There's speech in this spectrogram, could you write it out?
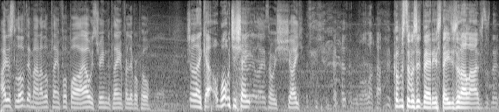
I just loved it, man. I love playing football. I always dreamed of playing for Liverpool. So, like, uh, what would you I say realised I was shy. comes to us at various stages in our lives, doesn't it?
